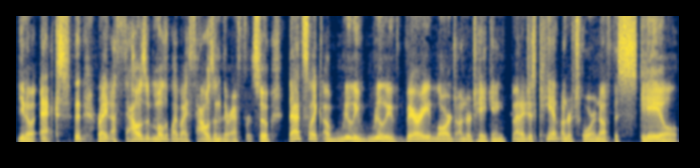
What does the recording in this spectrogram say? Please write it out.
you know x right a thousand multiplied by a thousand their efforts so that's like a really really very large undertaking and i just can't underscore enough the scale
